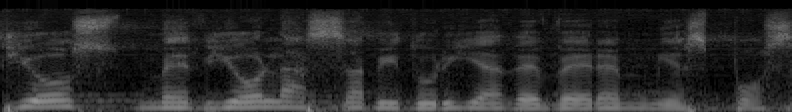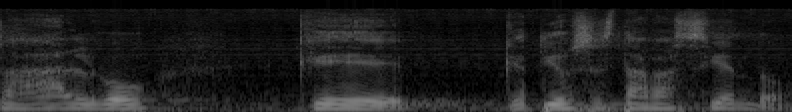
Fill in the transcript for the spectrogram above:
Dios me dio la sabiduría de ver en mi esposa algo que, que Dios estaba haciendo.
